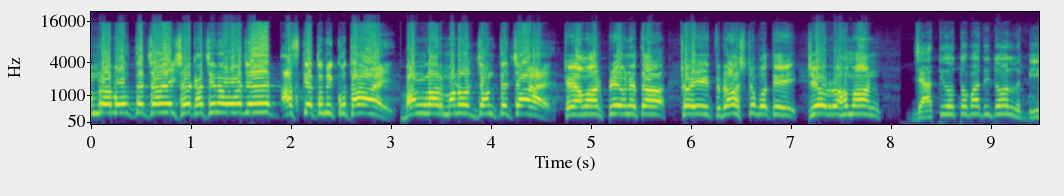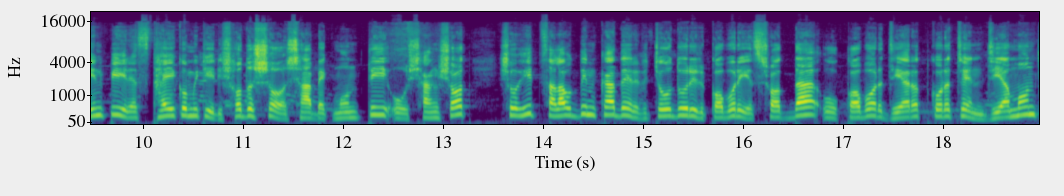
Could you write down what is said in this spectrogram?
আমরা বলতে চাই শেখ হাসিনা ওয়াজেদ আজকে তুমি কোথায়? বাংলার মানুষ জানতে চায়। সে আমার প্রিয় নেতা শহীদ রাষ্ট্রপতি জিয়াউর রহমান? জাতীয়তাবাদী দল বিএনপির স্থায়ী কমিটির সদস্য সাবেক মন্ত্রী ও সাংসদ শহীদ সালাউদ্দিন কাদের চৌধুরীর কবরে শ্রদ্ধা ও কবর জিয়ারত করেছেন জিয়ামঞ্চ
